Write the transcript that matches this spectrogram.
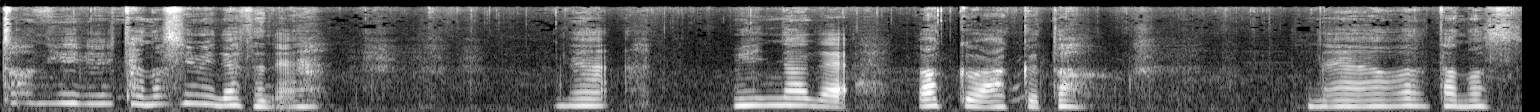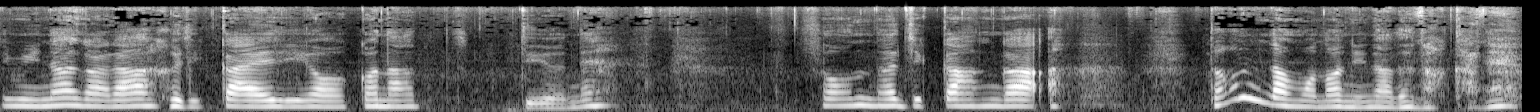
当に楽しみですね。ね。みんなでワクワクとね楽しみながら振り返りを行うっていうねそんな時間がどんなものになるのかね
